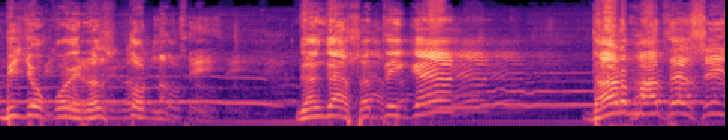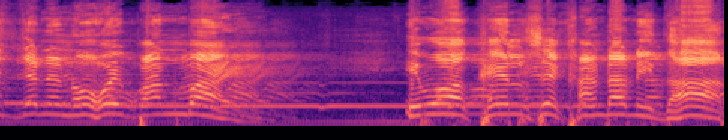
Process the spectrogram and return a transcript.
બીજો કોઈ રસ્તો નથી. ગંગા સતી કે, ધડ માથે શીશ જેને ન હોય પાનભાઈ એવો આ ખેલ છે ખાંડાની ધાર.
